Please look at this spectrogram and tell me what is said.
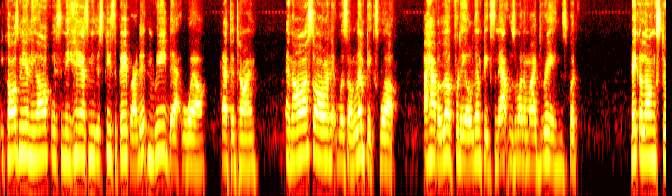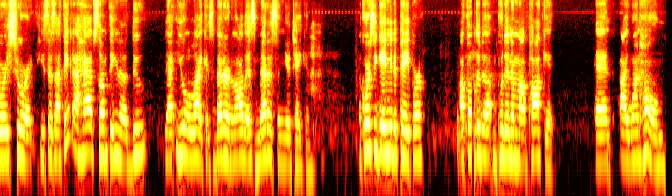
he calls me in the office and he hands me this piece of paper. I didn't read that well at the time. And all I saw on it was Olympics. Well, I have a love for the Olympics, and that was one of my dreams. But make a long story short, he says, I think I have something to do that you'll like. It's better than all this medicine you're taking. Of course, he gave me the paper. I folded it up and put it in my pocket and I went home.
